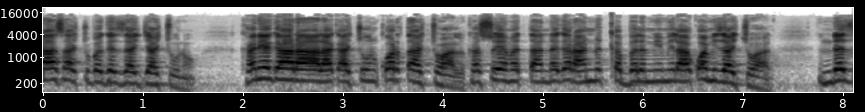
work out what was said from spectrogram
ራሳችሁ በገዛ እጃችሁ ነው። ከእኔ ጋር አላቃችሁን ቆርጣችኋል። ከእሱ የመጣን ነገር አንቀበልም የሚል አቋም ይዛችኋል። እንደዛ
